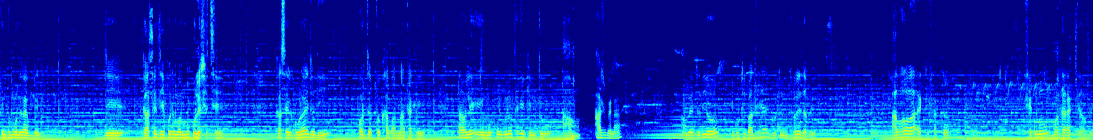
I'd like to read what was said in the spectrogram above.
কিন্তু মনে রাখবেন যে গাছে যে পরিমাণ মুকুল এসেছে, গাছের গোড়ায় যদি পর্যাপ্ত খাবার না থাকে, তাহলে এই মুকুলগুলো থেকে কিন্তু আম আসবে না। আমের যদিও গুটি বাঁধে, গুটি ধরে যাবে, আবহাওয়া একটি ফ্যাক্টর সেগুলো মাথায় রাখতে হবে।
